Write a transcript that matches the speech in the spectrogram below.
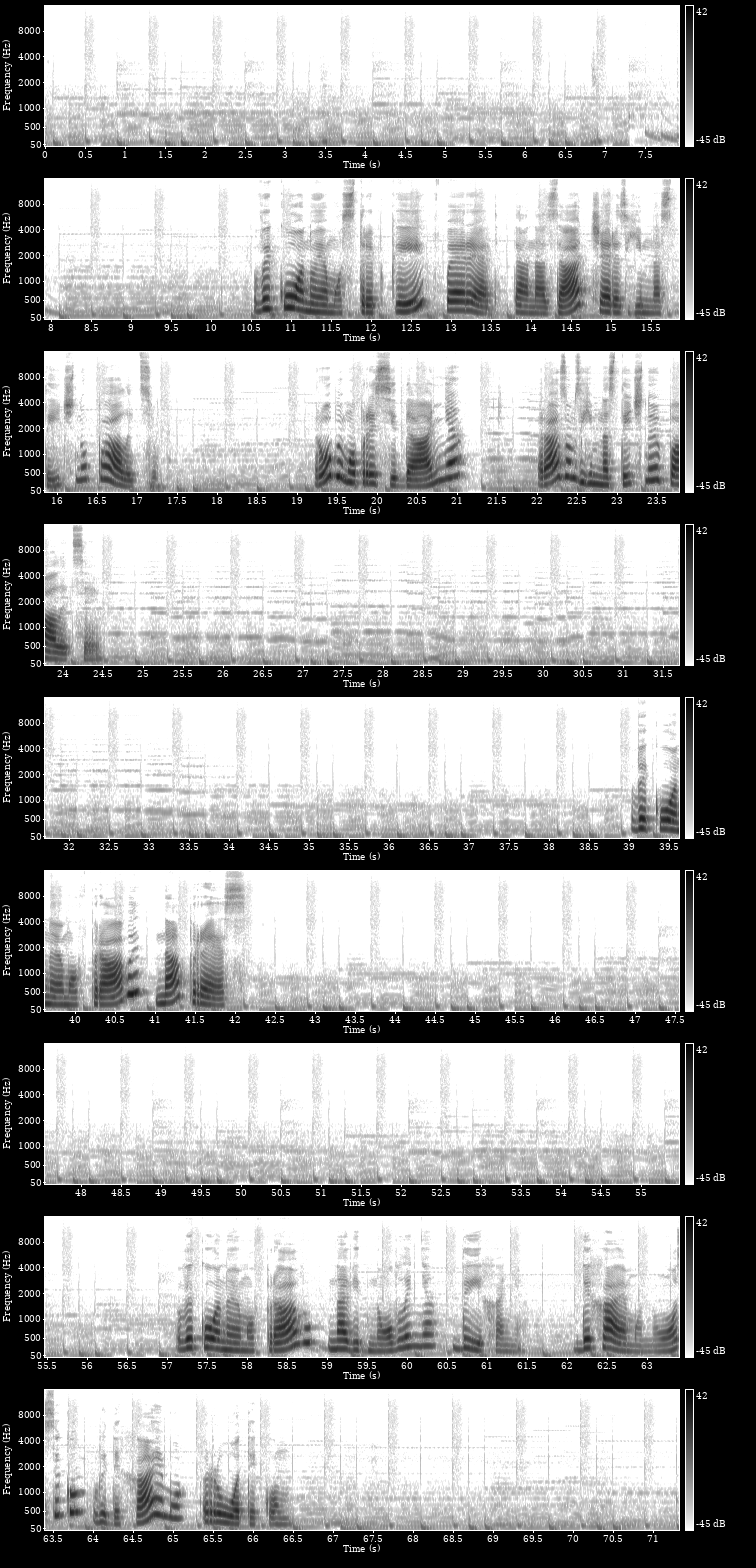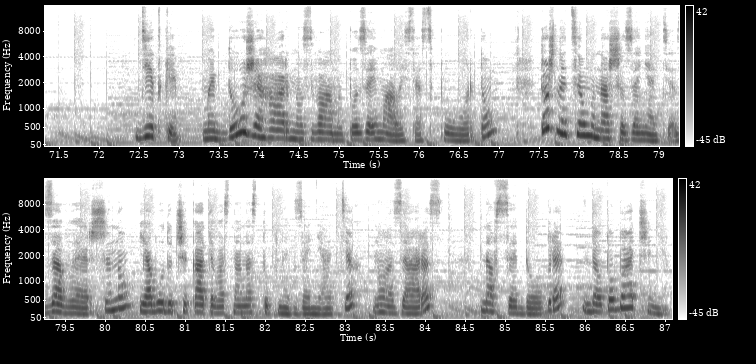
Виконуємо стрибки вперед та назад через гімнастичну палицю. Робимо присідання разом з гімнастичною палицею. Виконуємо вправи на прес. Виконуємо вправу на відновлення дихання. Вдихаємо носиком, видихаємо ротиком. Дітки, ми дуже гарно з вами позаймалися спортом. Тож на цьому наше заняття завершено. Я буду чекати вас на наступних заняттях. Ну а зараз на все добре, до побачення!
